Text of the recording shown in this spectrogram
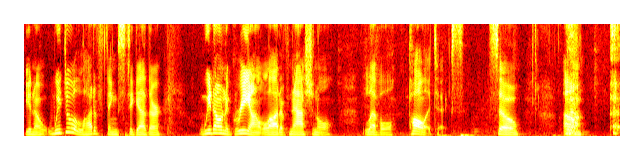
You know, we do a lot of things together. We don't agree on a lot of national level politics. So, um, Now, uh,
